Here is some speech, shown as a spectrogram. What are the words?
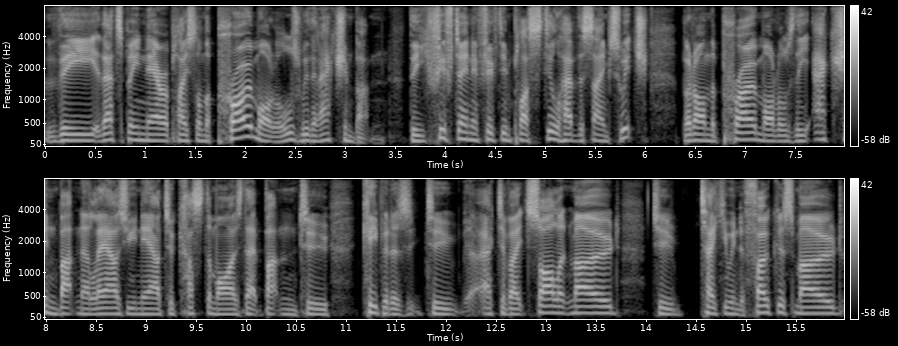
the that's been now replaced on the Pro models with an action button. The 15 and 15 Plus still have the same switch, but on the Pro models, the action button allows you now to customize that button to keep it as to activate silent mode, to take you into focus mode,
